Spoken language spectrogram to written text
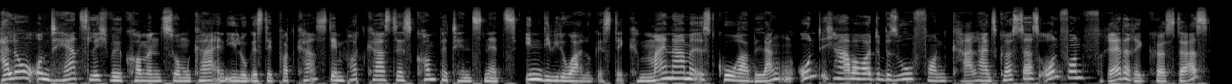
Hallo und herzlich willkommen zum KNI Logistik Podcast, dem Podcast des Kompetenznetz Individuallogistik. Mein Name ist Cora Blanken und ich habe heute Besuch von Karl-Heinz Kösters und von Frederik Kösters.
